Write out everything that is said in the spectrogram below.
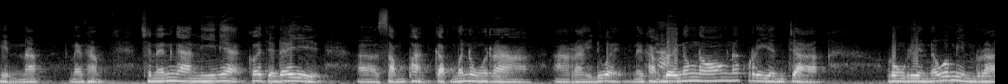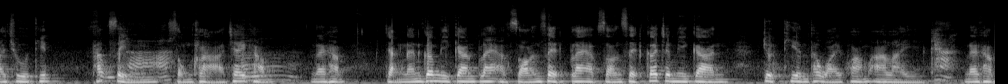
เห็นนักนะครับ ฉะนั้นงานนี้เนี่ยก็จะได้เอ่อสัมผัสกับมโนราอะไรด้วยนะครับค่ะโดยน้องๆนักเรียนจากโรงเรียนนวมินทราชูทิศทักษิณสงขลาสงขลาใช่ครับอ่นะครับ จากนั้นก็มีการแปลอักษรเสร็จ แปลอักษรเสร็จก็จะมีการจุดเทียนถวายความอาลัยค่ะนะครับ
